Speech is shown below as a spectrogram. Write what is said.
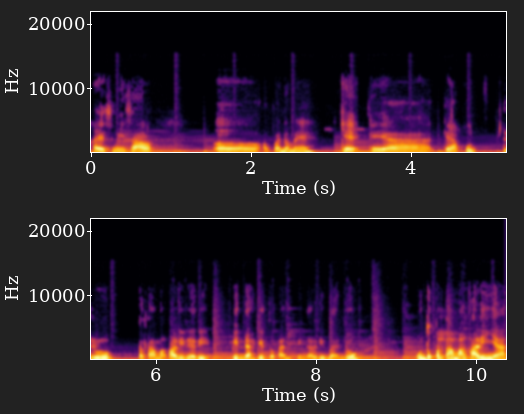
kayak semisal eh, apa namanya kayak kayak kayak aku dulu pertama kali dari pindah gitu kan tinggal di Bandung. Untuk pertama kalinya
